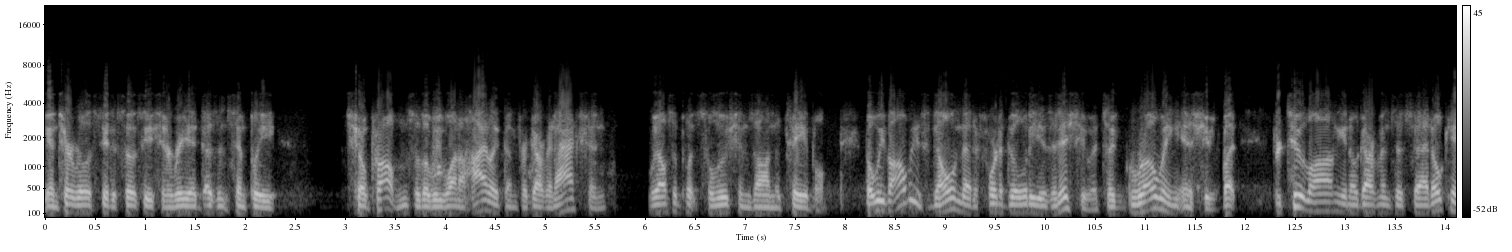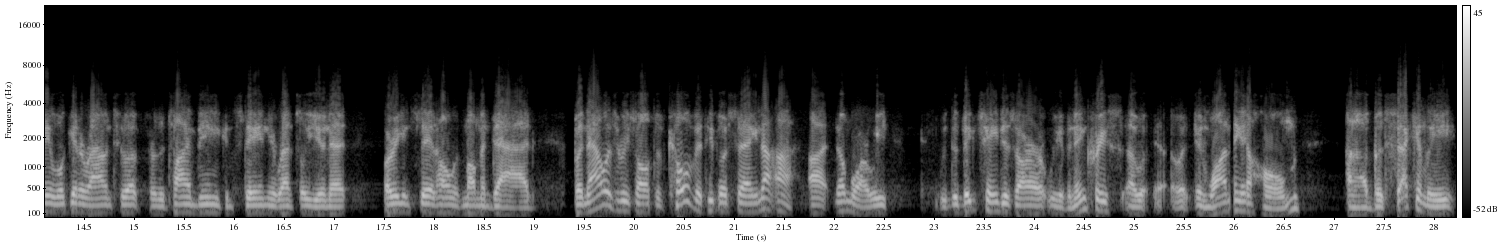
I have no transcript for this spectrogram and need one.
the Ontario Real Estate Association, OREA, doesn't simply show problems, although we want to highlight them for government action. We also put solutions on the table. But we've always known that affordability is an issue. It's a growing issue. But for too long, you know, governments have said, okay, we'll get around to it. For the time being, you can stay in your rental unit, or you can stay at home with mom and dad. But now, as a result of COVID, people are saying, nah, uh, no more. We the big changes are we have an increase uh, in wanting a home, uh, but secondly,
